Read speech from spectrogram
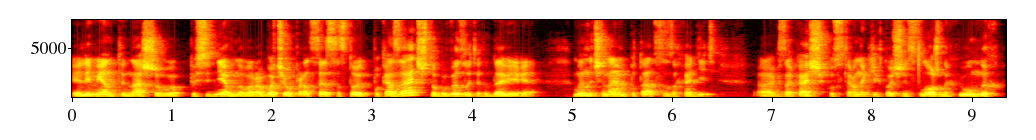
элементы нашего повседневного рабочего процесса стоит показать, чтобы вызвать это доверие. Мы начинаем пытаться заходить к заказчику со стороны каких-то очень сложных и умных,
